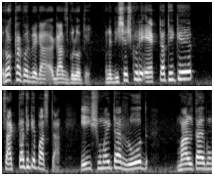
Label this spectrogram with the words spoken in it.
রক্ষা করবে গাছগুলোকে। মানে বিশেষ করে একটা থেকে চারটা থেকে পাঁচটা। এই সময়টা রোদ মালটা এবং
